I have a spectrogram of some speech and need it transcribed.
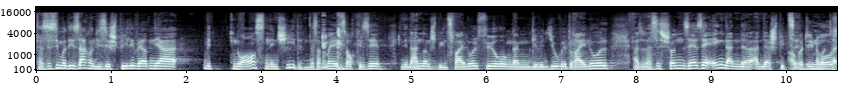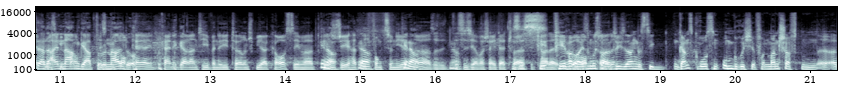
Das ist immer die Sache. Und diese Spiele werden ja mit Nuancen entschieden. Das hat man jetzt auch gesehen in den anderen Spielen. 2-0-Führung, dann gewinnt Juve 3-0. Also das ist schon sehr, sehr eng an der, an der Spitze. Aber die Nuance hat einen Namen auch, gehabt, Ronaldo. Auch keine, keine, Garantie, wenn du die teuren Spieler kaufst. Sehen wir, PSG genau. hat ja. nicht funktioniert. Genau. Ne? Also das ja. ist ja wahrscheinlich der teuerste Kader Fairerweise muss man natürlich sagen, dass die ganz großen Umbrüche von Mannschaften äh,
